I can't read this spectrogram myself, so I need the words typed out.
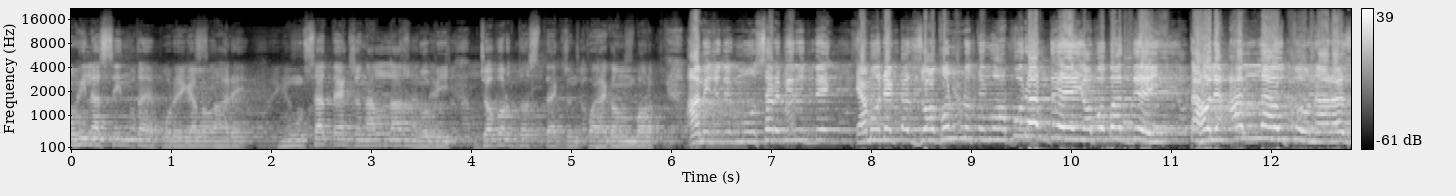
মহিলা চিন্তায় পড়ে গেল আরে মুসা তো একজন আল্লাহর নবী, জবরদস্ত একজন পয়গম্বর। আমি যদি মুসার বিরুদ্ধে এমন একটা জঘন্যতম অপরাধ দেই, অপবাদ দেই, তাহলে আল্লাহ তো নারাজ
